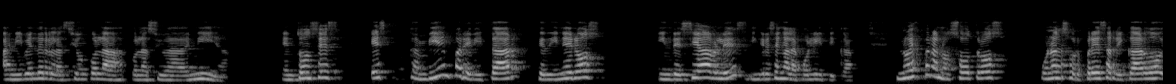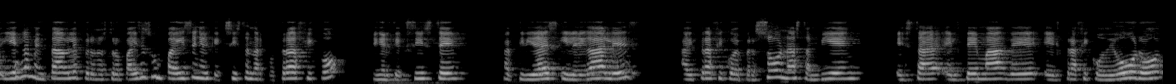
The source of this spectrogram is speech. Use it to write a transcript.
a nivel de relación con la, con la ciudadanía. Entonces, es también para evitar que dineros indeseables ingresen a la política. No es para nosotros una sorpresa, Ricardo, y es lamentable, pero nuestro país es un país en el que existe narcotráfico, en el que existe actividades ilegales, hay tráfico de personas también, está el tema del tráfico de oro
